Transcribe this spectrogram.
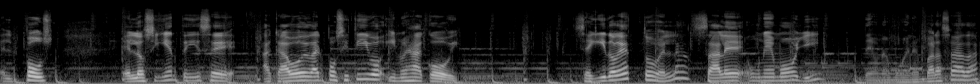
el post en lo siguiente dice, acabo de dar positivo y no es a COVID. Seguido de esto, ¿verdad? Sale un emoji de una mujer embarazada,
